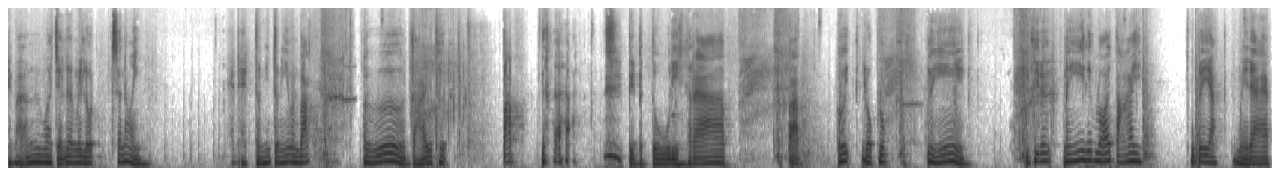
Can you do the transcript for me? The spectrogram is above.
ไอ้บ้าเออว่าจะเลือดไม่ลดซะหน่อยเด็ดตัวนี้ตัวนี้มันบั๊กเออ ตายเถอะปับปิดประตูดีครับปับเอ้ยหลบหลบนี่อีกทีนึงนี่เรียบร้อยตายทุบได้ยังไม่ได้ครับ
